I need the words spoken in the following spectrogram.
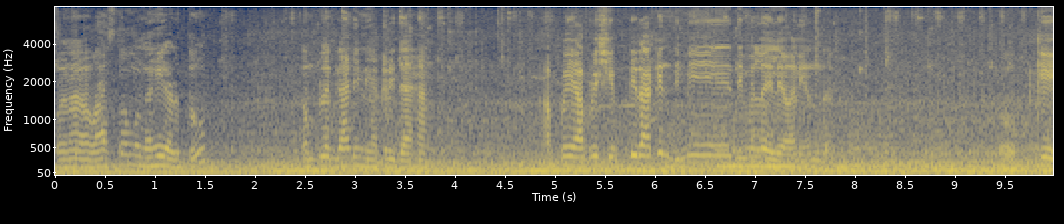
પણ વાસ્તવમાં નહીં અડતું. કમ્પ્લીટ ગાડી નીકળી જાય, હા. આપણે આપણી સેફટી રાખીને ધીમે ધીમે લઈ લેવાની અંદર. ઓકે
